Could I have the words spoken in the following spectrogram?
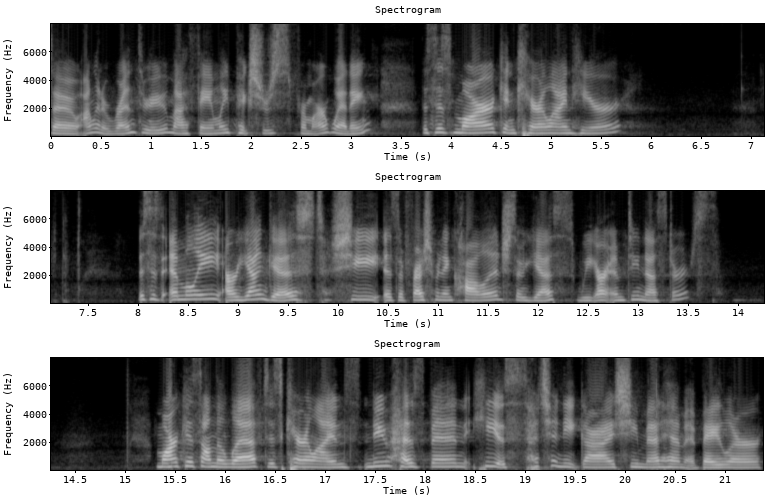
So I'm going to run through my family pictures from our wedding. This is Mark and Caroline here. This is Emily, our youngest. She is a freshman in college, so yes, we are empty nesters. Marcus on the left is Caroline's new husband. He is such a neat guy. She met him at Baylor,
